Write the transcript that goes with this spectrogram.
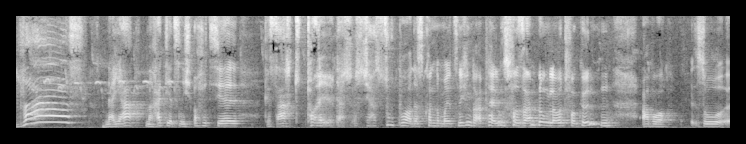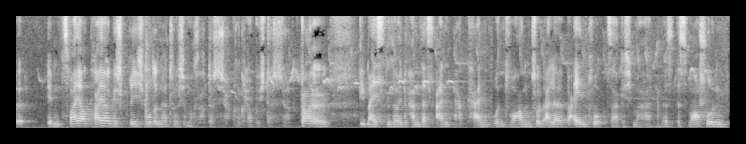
Was? Naja, man hat jetzt nicht offiziell gesagt, toll, das ist ja super. Das konnte man jetzt nicht in der Abteilungsversammlung laut verkünden. Aber so äh, im Zweier-, Dreier-Gespräch wurde natürlich immer gesagt, das ist ja unglaublich, das ist ja toll. Die meisten Leute haben das anerkannt und waren schon alle beeindruckt, sag ich mal. Es, es war schon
